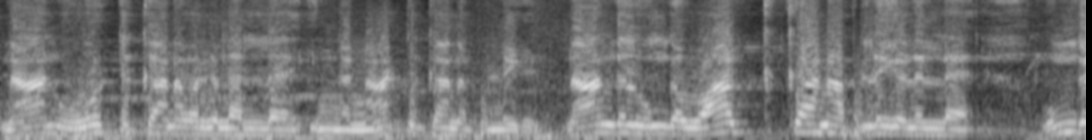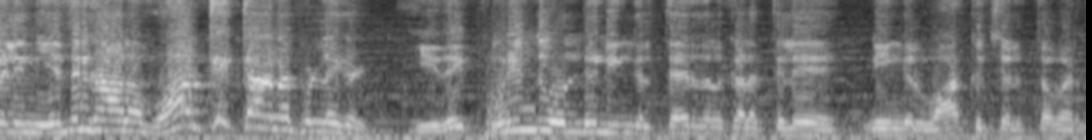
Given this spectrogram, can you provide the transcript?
நான் ஓட்டுக்கானவர்கள் அல்ல இந்த நாட்டுக்கான பிள்ளைகள். நாங்கள் உங்க வாக்குக்கான பிள்ளைகள் அல்ல உங்களின் எதிர்கால வாழ்க்கைக்கான பிள்ளைகள். இதை புரிந்து கொண்டு நீங்கள் தேர்தல் களத்திலே நீங்கள் வாக்கு செலுத்தவர்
